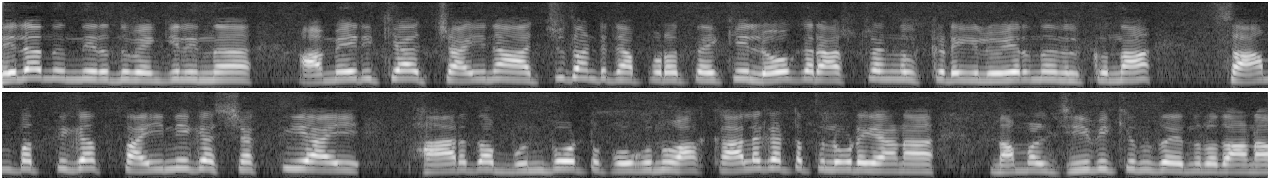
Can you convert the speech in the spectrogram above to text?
നിലനിന്നിരുന്നുവെങ്കിൽ ഇന്ന് അമേരിക്ക ചൈന അച്ചുതണ്ടിനപ്പുറത്തേക്ക് ലോകരാഷ്ട്രങ്ങൾക്കിടയിൽ ഉയർന്നു നിൽക്കുന്ന സാമ്പത്തിക സൈനിക ശക്തിയായി ഭാരതം മുൻപോട്ട് പോകുന്നു. ആ കാലഘട്ടത്തിലൂടെയാണ് നമ്മൾ ജീവിക്കുന്നത് എന്നുള്ളതാണ്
